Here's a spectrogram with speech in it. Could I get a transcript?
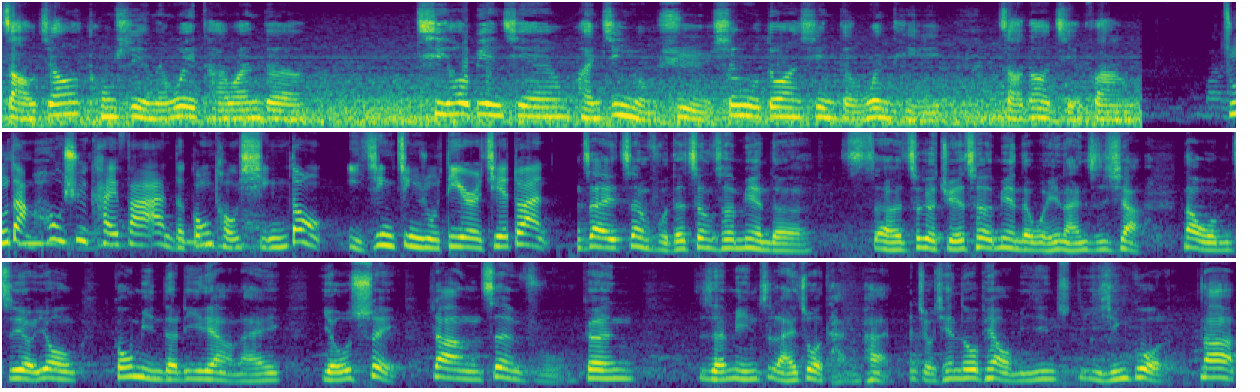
早礁同时也能为台湾的气候变迁、环境永续、生物多样性等问题找到解方。阻挡后续开发案的公投行动已经进入第二阶段。在政府的政策面的呃这个决策面的为难之下，那我们只有用公民的力量来游说，让政府跟人民来做谈判。九千多票我们已经已经过了。那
